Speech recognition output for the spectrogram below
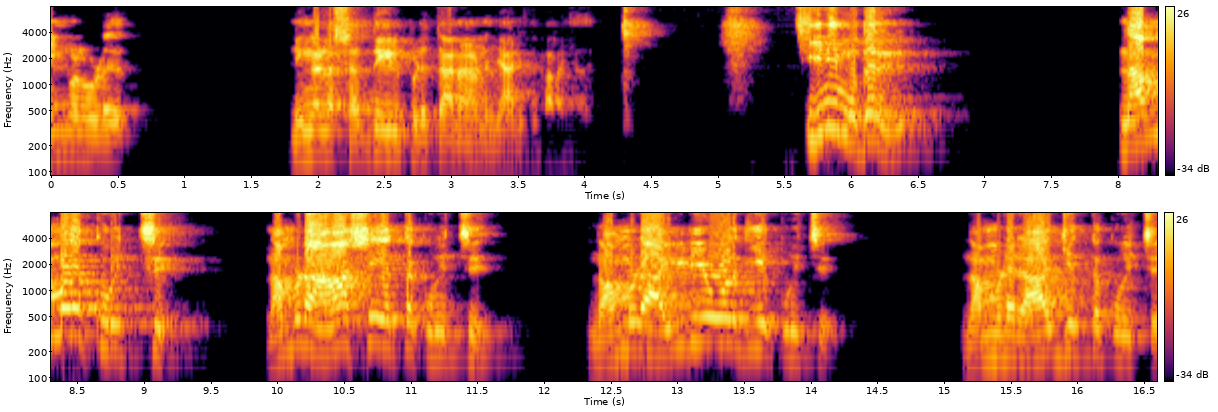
നിങ്ങളോട് നിങ്ങളുടെ ശ്രദ്ധയിൽപ്പെടുത്താനാണ് ഇത് പറഞ്ഞത്. ഇനി മുതൽ നമ്മളെ കുറിച്ച് നമ്മുടെ ആശയത്തെക്കുറിച്ച് നമ്മുടെ ഐഡിയോളജിയെ കുറിച്ച് നമ്മുടെ രാജ്യത്തെക്കുറിച്ച്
